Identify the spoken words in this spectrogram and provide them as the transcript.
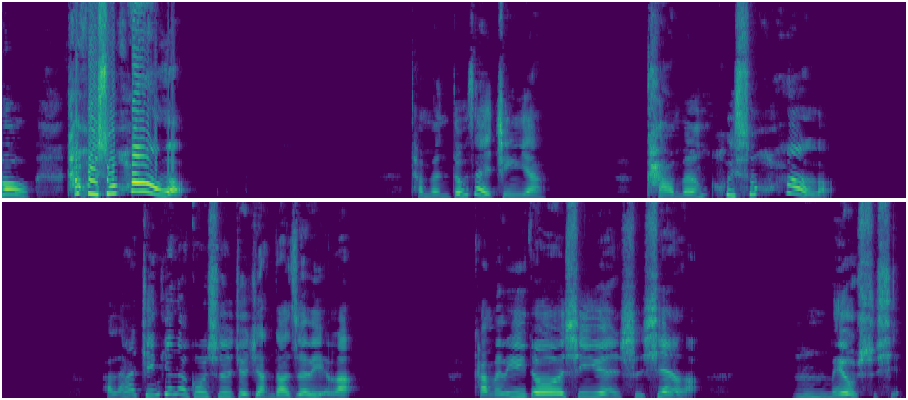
了，他会说话了。他们都在惊讶，卡门会说话了。好啦，今天的故事就讲到这里了。卡梅利多心愿实现了，嗯，没有实现。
